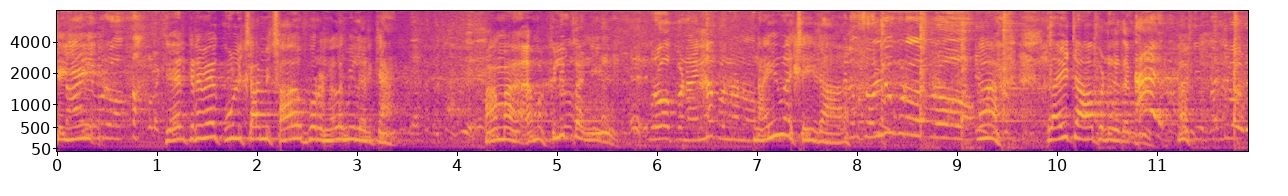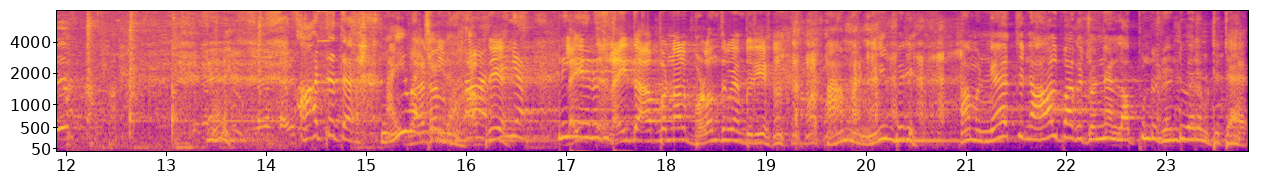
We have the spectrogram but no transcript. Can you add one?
செய்யி. ஏற்கனவே கூலிச்சாமி சாக போகிற நிலைமையில் இருக்கேன். ஆமாம் ஆமாம் கிளிப்பா நீ. ப்ரோ இப்ப நான் என்ன பண்ணணும்? நைவா செய்டா. சொல்லி கொடுங்க ப்ரோ லைட்டை ஆஃப் பண்ணுங்க தம்பி. ஆட்டத்தை நைவா செய்டா. அப்படியே நீங்க- நீங்க லைட் எனக்கு- லைட் ஆஃப் பண்ணாலும் பிளந்துருவேன் பெரிய. ஆமா நீ பெரிய. ஆமா நேத்து நான் ஆள் பார்க்க சொன்னேன் லப்புன்னு ரெண்டு பேரை விட்டுட்டேன்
